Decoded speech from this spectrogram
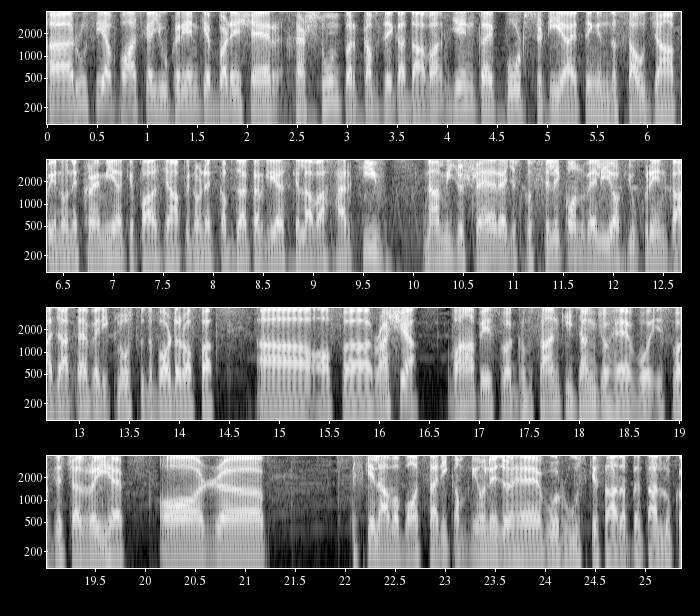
रूसी अफवाज का यूक्रेन के बड़े शहर खरसून पर कब्जे का दावा। ये इनका एक port city I think in the south जहाँ पे इन्होंने क्रेमिया के पास, जहाँ पे इन्होंने कब्जा कर लिया। इसके अलावा हरकीव नामी जो शहर है, जिसको सिलिकॉन वैली ऑफ़ यूक्रेन कहा जाता है very close to the border of of Russia वहाँ पे इस वक्त घुमसान की जंग जो है, वो इस वक्त चल रही है। और इसके अलावा बहुत सारी कंपनियों ने जो है वो रूस के साथ अपने ताल्लुक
